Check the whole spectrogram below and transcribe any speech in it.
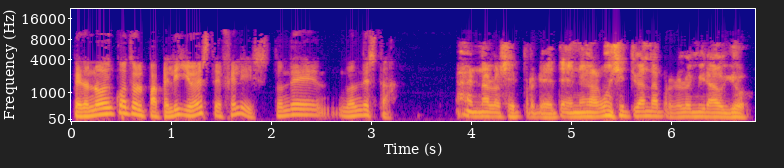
pero no encuentro el papelillo este, Félix. ¿Dónde, dónde está? Ah, no lo sé, porque en algún sitio anda porque lo he mirado yo.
